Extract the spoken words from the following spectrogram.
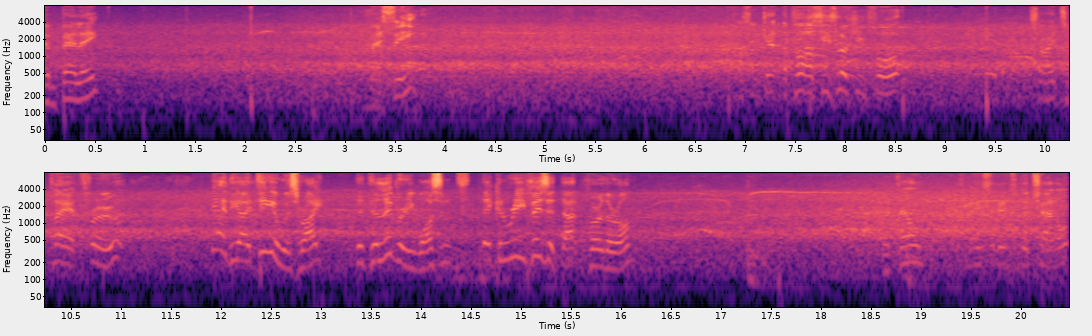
Dembele. Messi. Doesn't get the pass he's looking for. Tried to play it through. Yeah, the idea was right, the delivery wasn't. They can revisit that further on. Liddell plays it into the channel.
